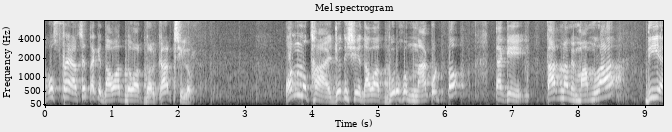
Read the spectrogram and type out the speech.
অবস্থায় আছে, তাকে দাওয়াত দেওয়ার দরকার ছিল। অন্যথায় যদি সে দাওয়াত গ্রহণ না করত, তাকে তার নামে মামলা দিয়ে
